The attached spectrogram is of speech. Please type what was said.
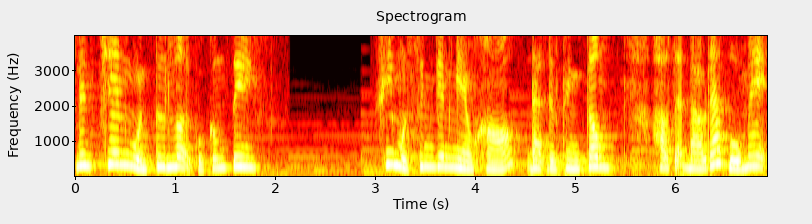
lên trên nguồn tư lợi của công ty. Khi một sinh viên nghèo khó đạt được thành công, họ sẽ báo đáp bố mẹ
